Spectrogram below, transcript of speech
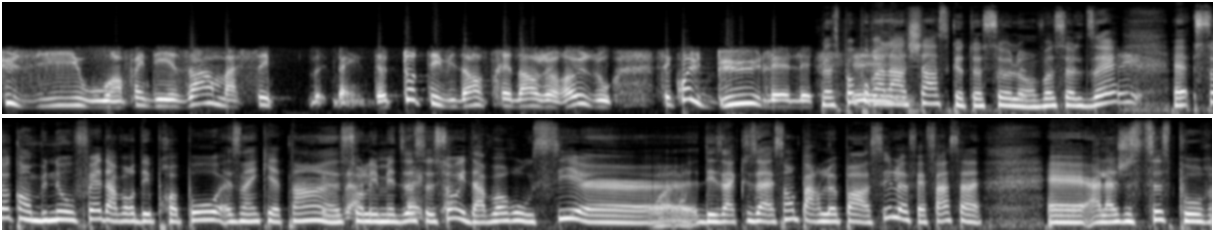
fusils ou enfin des armes assez ben, de toute évidence très dangereuse ou c'est quoi le but le, ben, c'est pas pour aller à la chasse que tu as ça là, on va se le dire. Euh, ça combiné au fait d'avoir des propos inquiétants euh, sur les médias sociaux et d'avoir aussi euh, des accusations par le passé là, fait face à, à la justice pour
